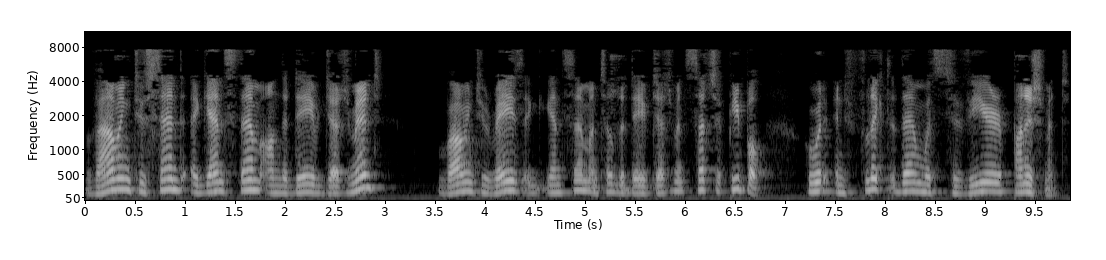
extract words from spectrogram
vowing to send against them on the day of judgment, vowing to raise against them until the day of judgment such a people who would inflict them with severe punishment.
